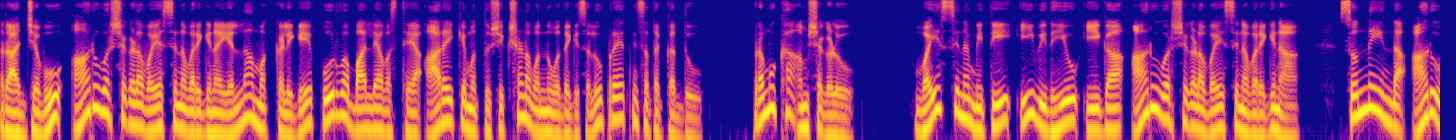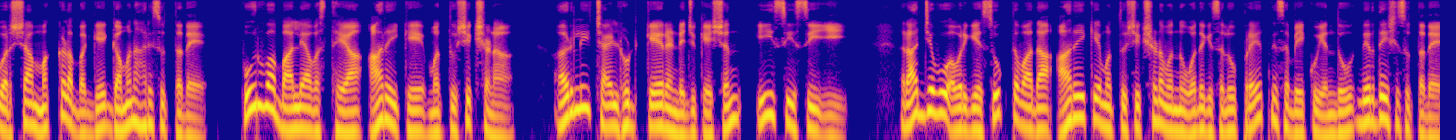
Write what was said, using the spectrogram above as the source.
ರಾಜ್ಯವು ಆರು ವರ್ಷಗಳ ವಯಸ್ಸಿನವರೆಗಿನ ಎಲ್ಲಾ ಮಕ್ಕಳಿಗೆ ಪೂರ್ವ ಬಾಲ್ಯಾವಸ್ಥೆಯ ಆರೈಕೆ ಮತ್ತು ಶಿಕ್ಷಣವನ್ನು ಒದಗಿಸಲು ಪ್ರಯತ್ನಿಸತಕ್ಕದ್ದು. ಪ್ರಮುಖ ಅಂಶಗಳು ವಯಸ್ಸಿನ ಮಿತಿ ಈ ವಿಧಿಯು ಈಗ ಆರು ವರ್ಷಗಳ ವಯಸ್ಸಿನವರೆಗಿನ ಸೊನ್ನೆಯಿಂದ ಆರು ವರ್ಷ ಮಕ್ಕಳ ಬಗ್ಗೆ ಗಮನಹರಿಸುತ್ತದೆ. ಪೂರ್ವ ಬಾಲ್ಯಾವಸ್ಥೆಯ ಆರೈಕೆ ಮತ್ತು ಶಿಕ್ಷಣ early childhood care and education ECCE ರಾಜ್ಯವು ಅವರಿಗೆ ಸೂಕ್ತವಾದ ಆರೈಕೆ ಮತ್ತು ಶಿಕ್ಷಣವನ್ನು ಒದಗಿಸಲು ಪ್ರಯತ್ನಿಸಬೇಕು ಎಂದು ನಿರ್ದೇಶಿಸುತ್ತದೆ.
